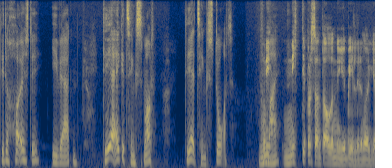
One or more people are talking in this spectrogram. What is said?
Det er det højeste i verden. Det er ikke at tænke småt, det er at tænke stort for Ni- mig. 90% av alle nye biler i Norge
